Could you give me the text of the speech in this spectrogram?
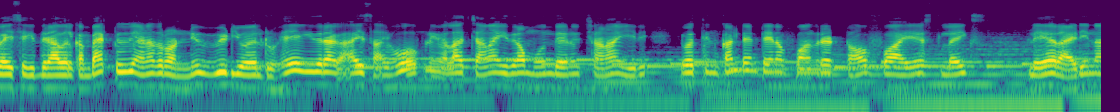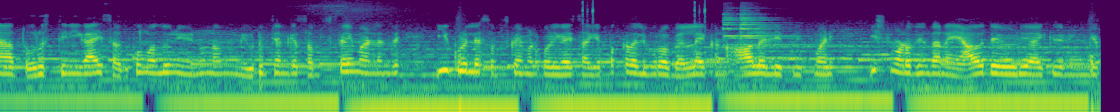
ಗೈಸ್ ಹೇಗಿದ್ದೀರಾ? Welcome back to one new video ಎಲ್ಲರೂ ಹೇಗಿದ್ದೀರಾ? ಗೈಸ್ ಐ ಹೋಪ್ ನೀವೆಲ್ಲ ಚೆನ್ನಾಗಿದ್ದೀರಾ. ಮುಂದೇನು ಚೆನ್ನಾಗಿರಿ. ಇವತ್ತಿನ ಕಂಟೆಂಟ್ ಏನಪ್ಪ ಅಂದರೆ top highest likes player I ಡಿನ ತೋರಿಸ್ತೀನಿ ಗಾಯ್ಸ್ ಅದಕ್ಕೂ ಮೊದಲು ನೀವು ಇನ್ನೂ ನಮ್ಮ ಯೂಟ್ಯೂಬ್ ಚಾನಲ್ಗೆ ಸಬ್ಸ್ಕ್ರೈಬ್ ಮಾಡಲಂದರೆ ಈ ಕೂಡಲೇ ಸಬ್ಸ್ಕ್ರೈಬ್ ಮಾಡ್ಕೊಳ್ಳಿ ಗೈಸ್ ಹಾಗೆ ಪಕ್ಕದಲ್ಲಿ ಬರುವ ಬೆಲ್ಲೈಕನ್ ಹಾಲಲ್ಲಿ ಕ್ಲಿಕ್ ಮಾಡಿ. ಇಷ್ಟು ಮಾಡೋದ್ರಿಂದ ನಾನು ಯಾವುದೇ ವಿಡಿಯೋ ಹಾಕಿದ್ರೆ ನಿಮಗೆ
